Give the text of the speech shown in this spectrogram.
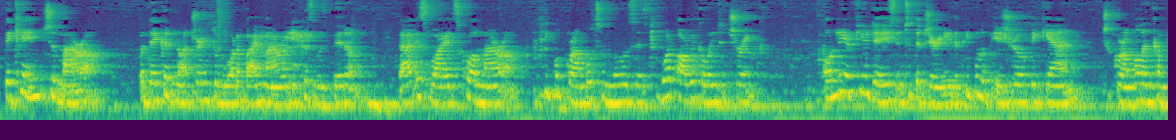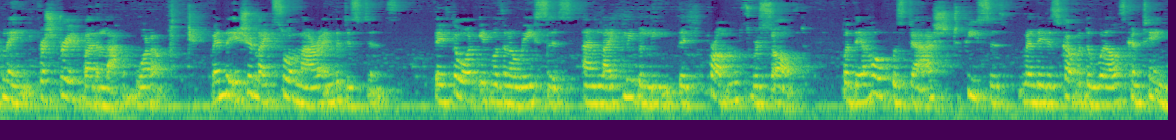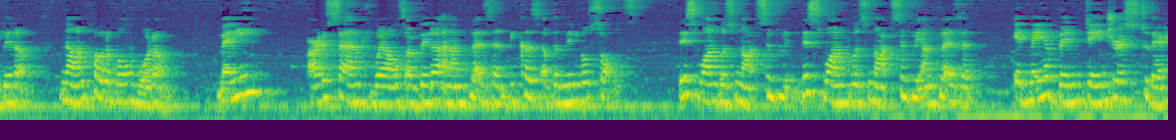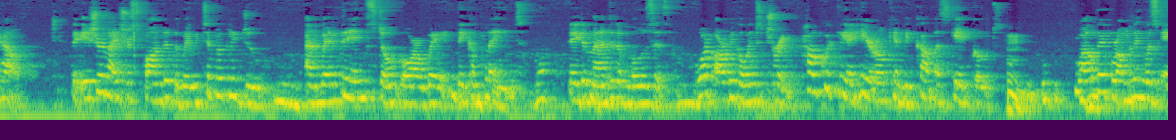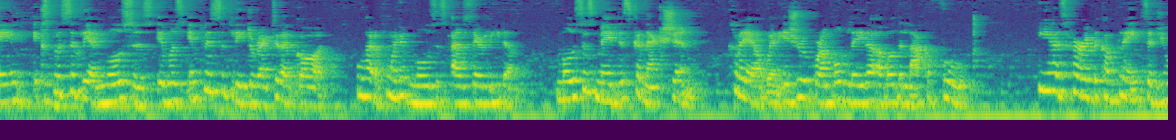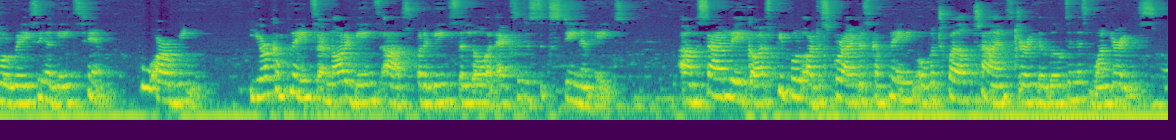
They came to Marah, but they could not drink the water by Marah because it was bitter. That is why it's called Marah. People grumbled to Moses, What are we going to drink? Only a few days into the journey, the people of Israel began to grumble and complain, frustrated by the lack of water. When the Israelites saw Marah in the distance, they thought it was an oasis and likely believed that problems were solved. But their hope was dashed to pieces when they discovered the wells contained bitter, non potable water. Many artesian wells are bitter and unpleasant because of the mineral salts. This one was not simply this one was not simply unpleasant, it may have been dangerous to their health. The Israelites responded the way we typically do, and when things don't go our way, they complained. They demanded of Moses, What are we going to drink? How quickly a hero can become a scapegoat. Hmm. While their grumbling was aimed explicitly at Moses, it was implicitly directed at God, who had appointed Moses as their leader. Moses made this connection clear when Israel grumbled later about the lack of food. He has heard the complaints that you are raising against him. Who are we? Your complaints are not against us, but against the Lord. Exodus 16 and 8. Um, sadly, God's people are described as complaining over 12 times during the wilderness wanderings.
